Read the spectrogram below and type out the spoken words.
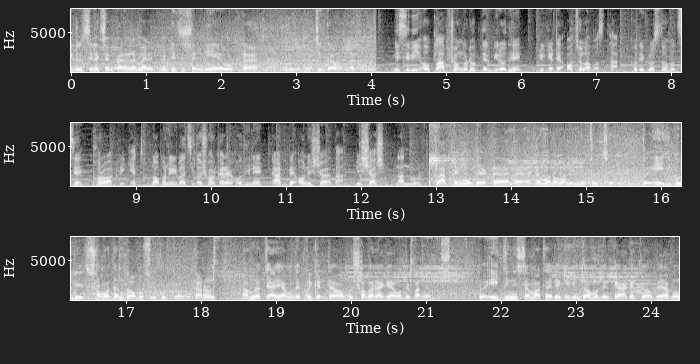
এগুলো সিলেকশন প্যানেলের ম্যানেজমেন্ট ডিসিশন নিয়ে ওটা চিন্তা ভাবনা করবে। বিসিবি ও ক্লাব সংগঠকদের বিরোধে ক্রিকেটে অচল অবস্থা। ক্ষতিগ্রস্ত হচ্ছে ঘরোয়া ক্রিকেট। নবনির্বাচিত সরকারের অধীনে কাটবে অনিশ্চয়তা। বিশ্বাস নান্নুর। ক্লাবদের মধ্যে একটা একটা মনোমালিন্য চলছে। তো এইগুলির সমাধান তো অবশ্যই করতে হবে। কারণ আমরা চাই আমাদের ক্রিকেটটা সবার আগে আমাদের বাংলাদেশ। তো এই জিনিসটা মাথায় রেখে কিন্তু আমাদেরকে আগাতে হবে এবং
